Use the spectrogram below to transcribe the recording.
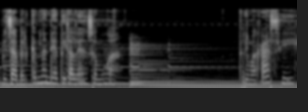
bisa berkenan di hati kalian semua. Terima kasih.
